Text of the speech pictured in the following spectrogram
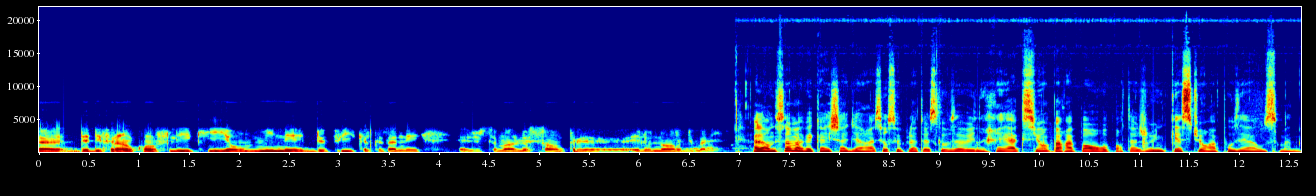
Euh, des différents conflits qui ont miné depuis quelques années euh, justement le centre euh, et le nord du Mali. Alors nous sommes avec Aïcha Diara sur ce plateau. Est-ce que vous avez une réaction par rapport au reportage ou une question à poser à Ousmane?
